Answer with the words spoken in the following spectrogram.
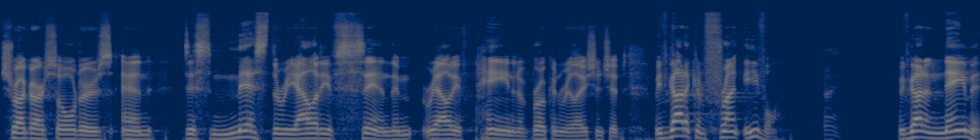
shrug our shoulders and dismiss the reality of sin, the reality of pain and of broken relationships. We've got to confront evil. We've got to name it.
